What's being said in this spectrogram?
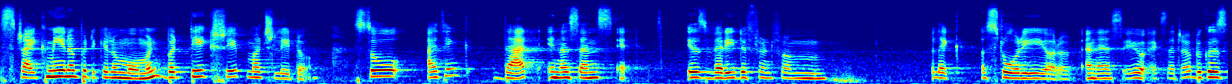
strike me in a particular moment, but take shape much later. So I think that, in a sense, is very different from like a story or a, an essay etc. Because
